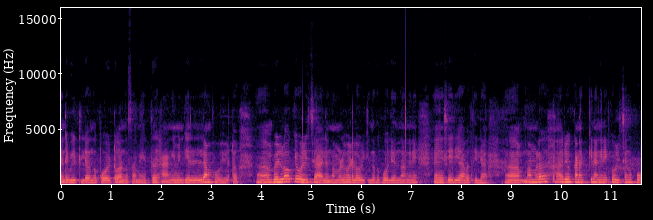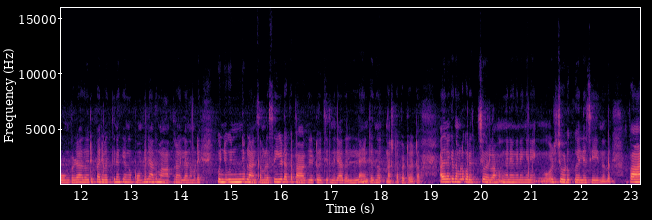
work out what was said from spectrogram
എന്റെ വീട്ടിലൊന്ന് പോയിട്ട് വന്ന സമയത്ത് ഹാങ്ങിങ് മിനിക്ക് എല്ലാം പോയി കേട്ടോ. വെള്ളമൊക്കെ ഒഴിച്ചാലും നമ്മൾ വെള്ളം ഒഴിക്കുന്നത് പോലെയൊന്നും അങ്ങനെ ശരിയാവത്തില്ല. നമ്മൾ ഒരു കണക്കിന് അങ്ങനെയൊക്കെ ഒഴിച്ചങ്ങ് പോകുമ്പോൾ അതൊരു പരുവത്തിനൊക്കെ അങ്ങ് പോകും. പിന്നെ അത് മാത്രമല്ല നമ്മുടെ കുഞ്ഞു കുഞ്ഞു പ്ലാന്റ്സ് നമ്മൾ സീഡൊക്കെ പാകിയിട്ട് വെച്ചിരുന്നില്ല അതെല്ലാം എന്റെ ഒന്ന് നഷ്ടപ്പെട്ടു കേട്ടോ. അതിനൊക്കെ നമ്മൾ കുറച്ച് വെള്ളം ഇങ്ങനെ ഇങ്ങനെ ഇങ്ങനെ ഒഴിച്ചു കൊടുക്കുകയല്ലേ ചെയ്യുന്നത്. അപ്പോൾ ആ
